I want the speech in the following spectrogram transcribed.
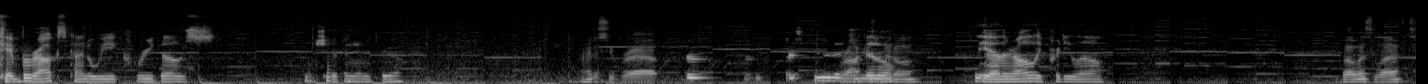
Okay, Brock's kind of weak. Rico's shipping him too. I had to super out. There's two in Rock the is middle. middle. Yeah, they're all like pretty low. Bull is left.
